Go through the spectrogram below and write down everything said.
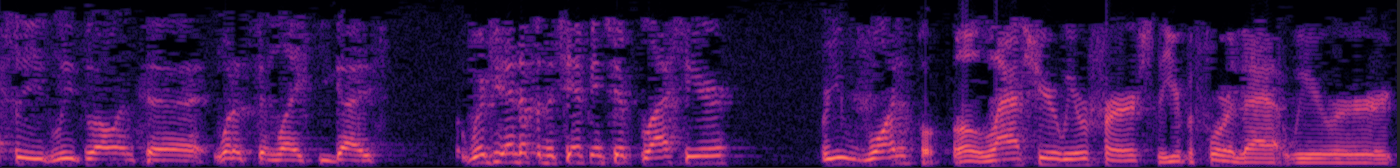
actually leads well into what it's been like. You guys Where'd you end up in the championship last year? Were you one? Oh, well, last year we were first. The year before that we were,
